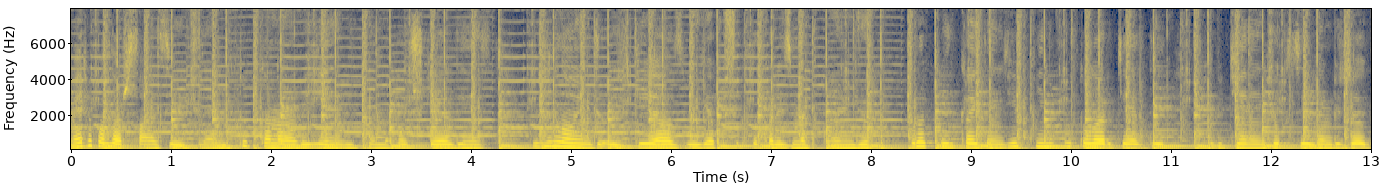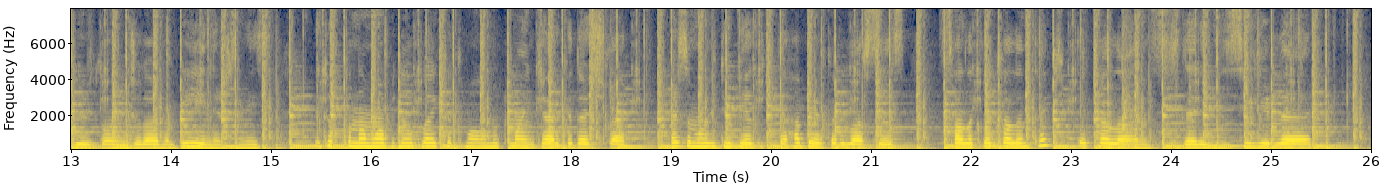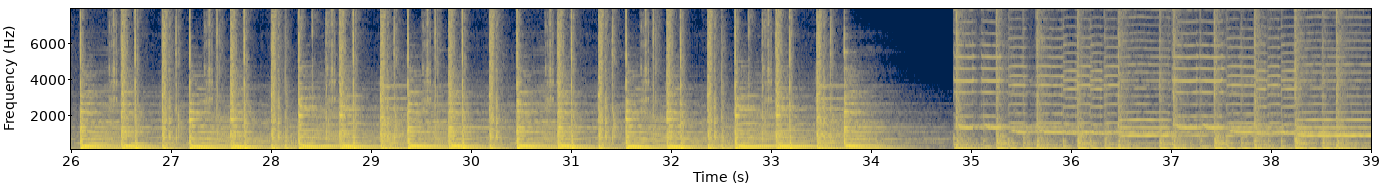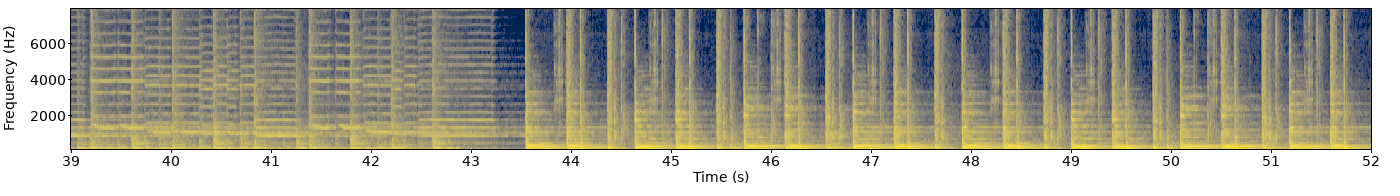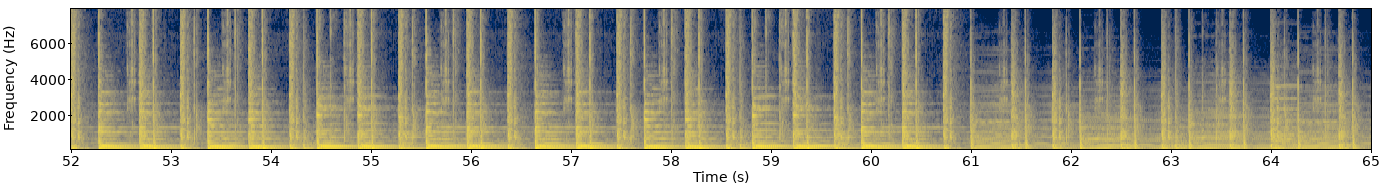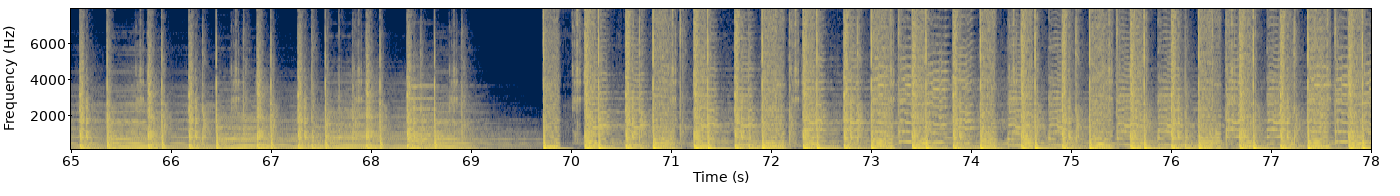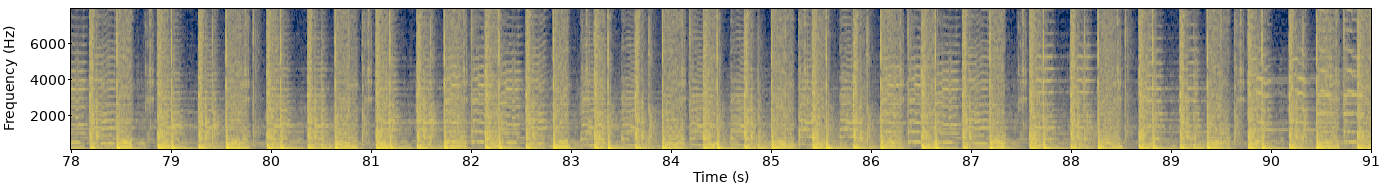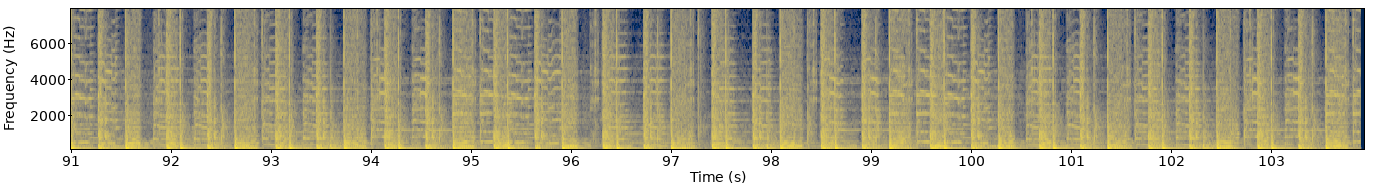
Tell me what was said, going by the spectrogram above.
Merhabalar sayın seyirciler. YouTube kanalıma ve yeni videoma hoş geldiniz. Güzel oyuncu Özge Yaz ve yakışıklı karizmatik oyuncu Burak Birkay'dan yepyeni fotolar geldi. Türkiye'nin çok sevilen güzel gözlü oyuncularını beğenirsiniz. YouTube kanalıma abone olup like atmayı unutmayın ki arkadaşlar. Her zaman video geldikçe haberdar olasınız. Sağlıklı kalın, takipte kalın. Sizlere iyi seyirler.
